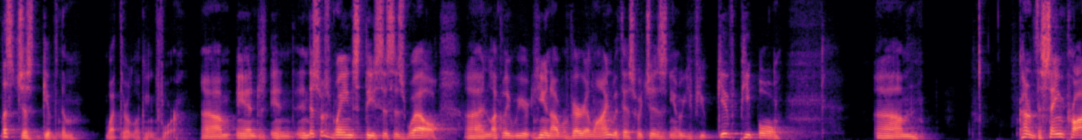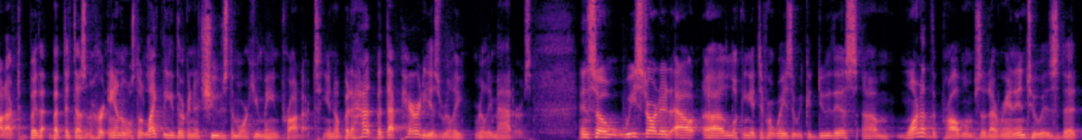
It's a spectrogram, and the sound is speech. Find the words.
Let's just give them what they're looking for. Um, and, and and this was Wayne's thesis as well. Uh, and luckily, we he and I were very aligned with this, which is you know if you give people um, kind of the same product, but but that doesn't hurt animals, they're likely they're going to choose the more humane product. You know, but it but that parity is really really matters. And so we started out uh, looking at different ways that we could do this. Um, one of the problems that I ran into is that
